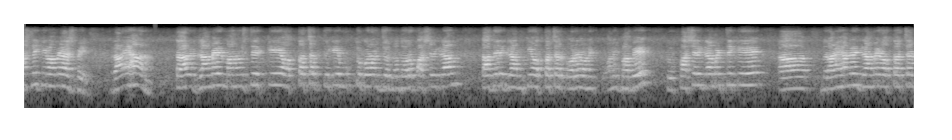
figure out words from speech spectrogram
আসলে কীভাবে আসবে? রায়হান, তার গ্রামের মানুষদেরকে অত্যাচার থেকে মুক্ত করার জন্য, ধরো পাশের গ্রাম, তাদের গ্রামকে অত্যাচার করে অনেক, অনেকভাবে। তো পাশের গ্রামের থেকে রায়হানের গ্রামের অত্যাচার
